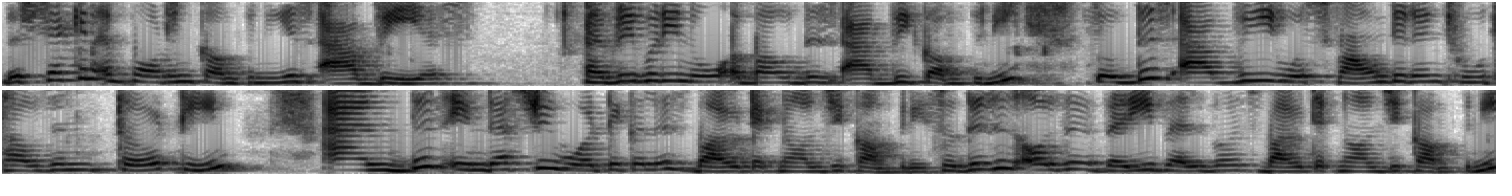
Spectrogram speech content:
The second important company is AbbVie. Everybody know about this AbbVie company. So this AbbVie was founded in 2013 and this industry vertical is biotechnology company. So this is also a very well-versed biotechnology company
